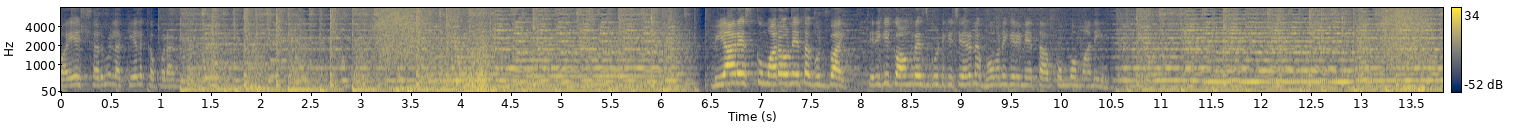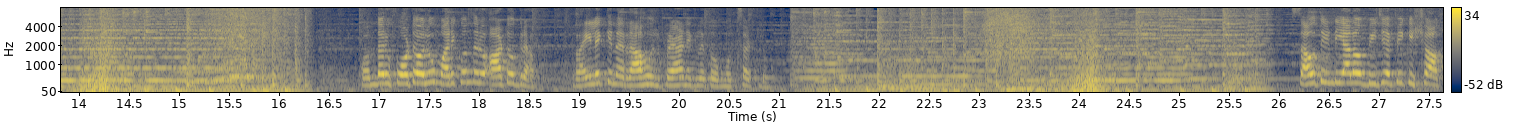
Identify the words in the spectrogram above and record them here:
వైఎస్ షర్మిల కీలక ప్రకటన. బీఆర్ఎస్కు మరో నేత గుడ్ బై తిరిగి కాంగ్రెస్ గుటికి చేరిన భువనగిరి నేత కుంభం అనిల్. కొందరు ఫోటోలు మరికొందరు ఆటోగ్రాఫ్. రైలెక్కిన రాహుల్ ప్రయాణికులతో ముచ్చట్లు. సౌత్ ఇండియాలో బీజేపీకి షాక్.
